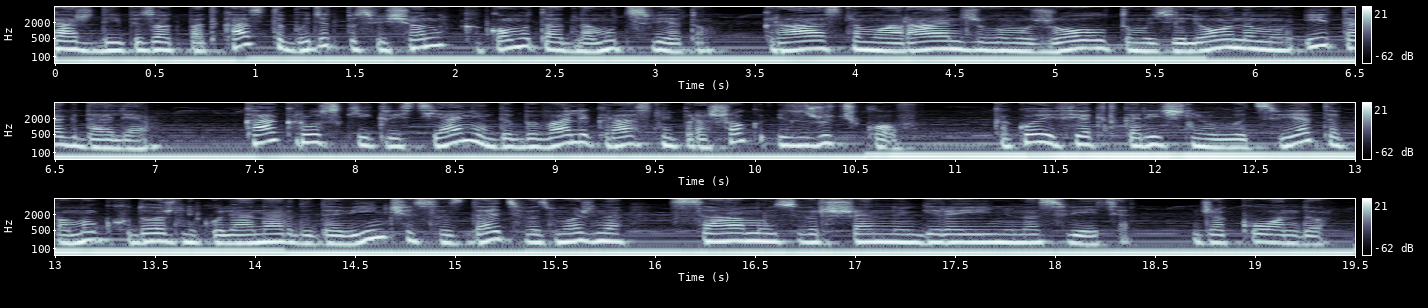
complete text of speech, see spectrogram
Каждый эпизод подкаста будет посвящен какому-то одному цвету – красному, оранжевому, желтому, зеленому и так далее. Как русские крестьяне добывали красный порошок из жучков? Какой эффект коричневого цвета помог художнику Леонардо да Винчи создать, возможно, самую совершенную героиню на свете – Джаконду –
